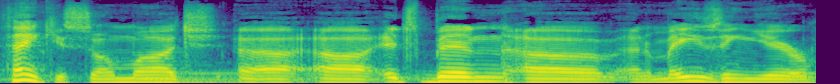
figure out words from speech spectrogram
Thank you so much. Uh, uh, it's been uh, an amazing year.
